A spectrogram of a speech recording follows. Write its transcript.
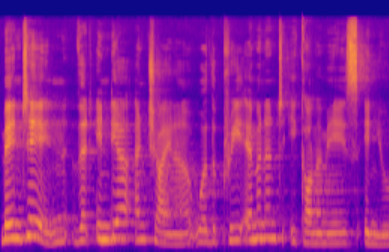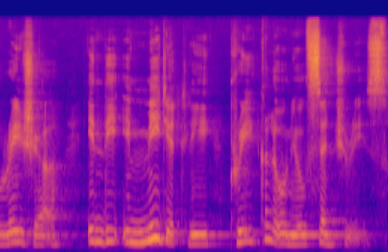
maintain that India and China were the preeminent economies in Eurasia in the immediately pre colonial centuries.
